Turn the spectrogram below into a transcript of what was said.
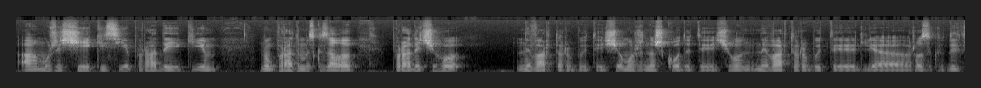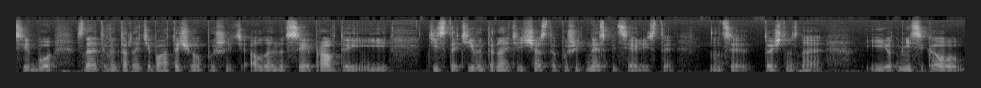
А може ще якісь є поради, які. Ну, поради ми сказали, поради, чого не варто робити, що може нашкодити, чого не варто робити для розвитку дикції, бо знаєте, в інтернеті багато чого пишуть, але не все є правда, і ті статті в інтернеті часто пишуть не спеціалісти. Ну, це точно знаю. І от мені цікаво,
